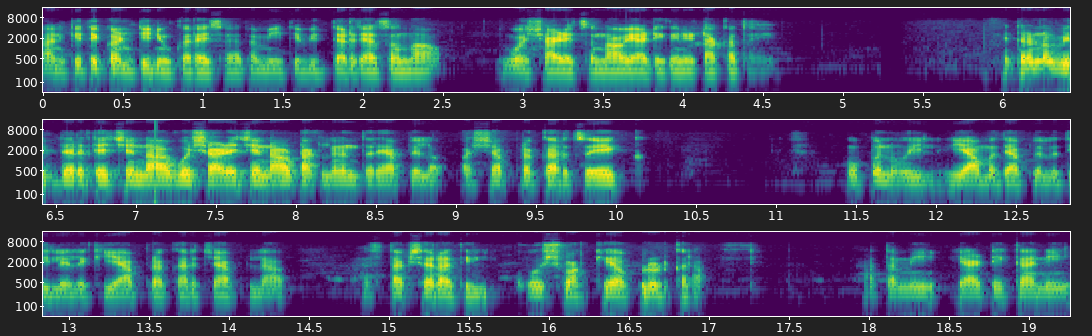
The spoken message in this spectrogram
आणखी ते कंटिन्यू करायचं आहे. आता मी इथे विद्यार्थ्याचं नाव व शाळेचं नाव या ठिकाणी टाकत आहे. मित्रांनो विद्यार्थ्याचे नाव व शाळेचे नाव टाकल्यानंतर हे आपल्याला अशा प्रकारचं एक ओपन होईल. यामध्ये आपल्याला दिलेलं की या प्रकारचे आपल्या हस्ताक्षरातील घोषवाक्य अपलोड करा. आता मी या ठिकाणी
